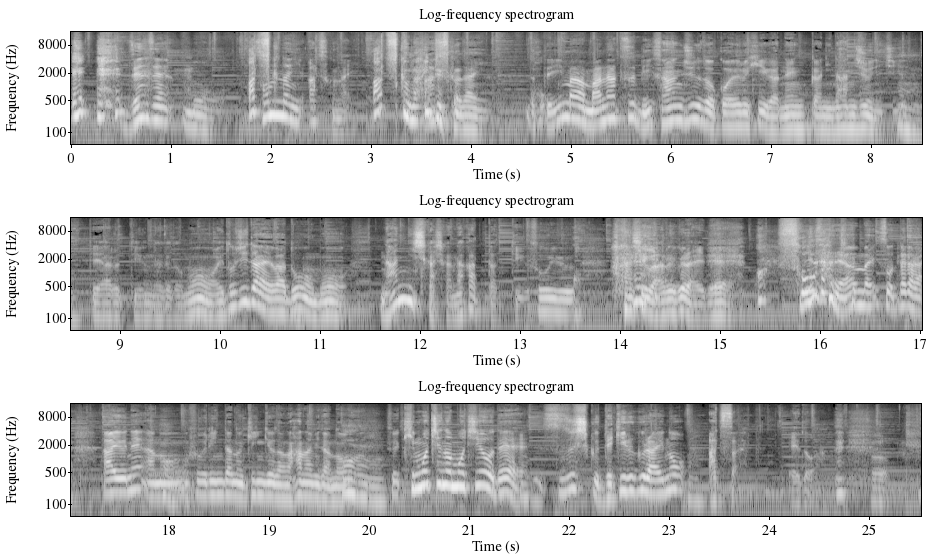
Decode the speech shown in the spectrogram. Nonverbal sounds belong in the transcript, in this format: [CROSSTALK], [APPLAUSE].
え？全然もうそんなに暑くない。暑くないんですか？だって今真夏日30度を超える日が年間に何十日うんってあるっていうんだけども、江戸時代はどうも何日かしかなかったっていうそういう話があるぐらいで。[LAUGHS] あそう実はねあんまりそうだからああいうねあの、うん。風鈴だの金魚だの花火だの、うんうん。そういう気持ちの持ちようで涼しくできるぐらいの暑さ江戸は。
